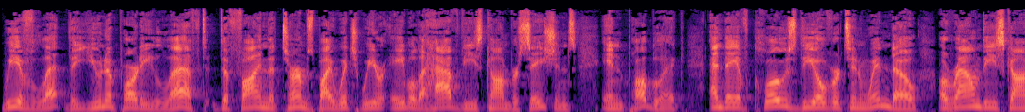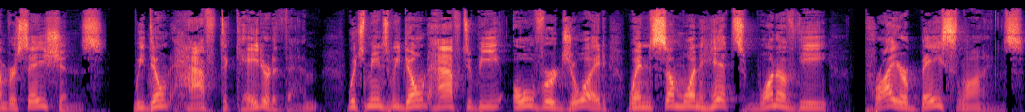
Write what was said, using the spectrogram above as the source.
We have let the uniparty left define the terms by which we are able to have these conversations in public, and they have closed the Overton window around these conversations. We don't have to cater to them, which means we don't have to be overjoyed when someone hits one of the prior baselines.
